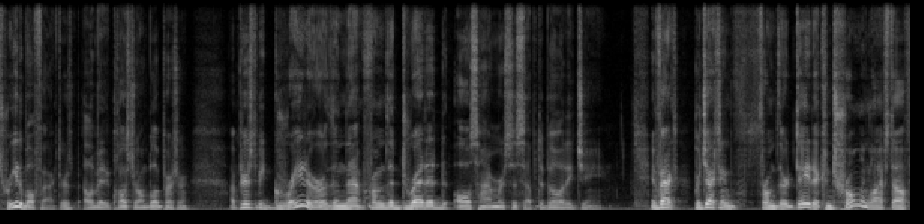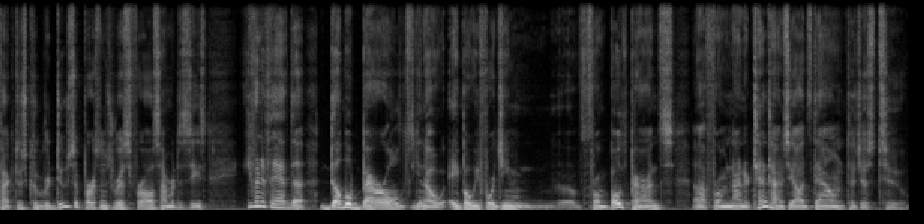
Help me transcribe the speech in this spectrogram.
treatable factors, elevated cholesterol and blood pressure, appears to be greater than that from the dreaded Alzheimer's susceptibility gene. In fact, projecting from their data, controlling lifestyle factors could reduce a person's risk for Alzheimer's disease even if they had the double-barreled you know, ApoE4 gene uh, from both parents, uh, from 9 or 10 times the odds down to just 2.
